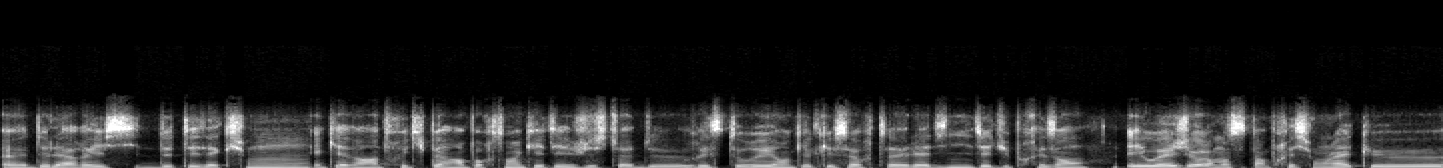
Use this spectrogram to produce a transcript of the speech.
de la réussite de tes actions, et qu'il y avait un truc hyper important qui était juste de restaurer en quelque sorte la dignité du présent. Et ouais, j'ai vraiment cette impression-là que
